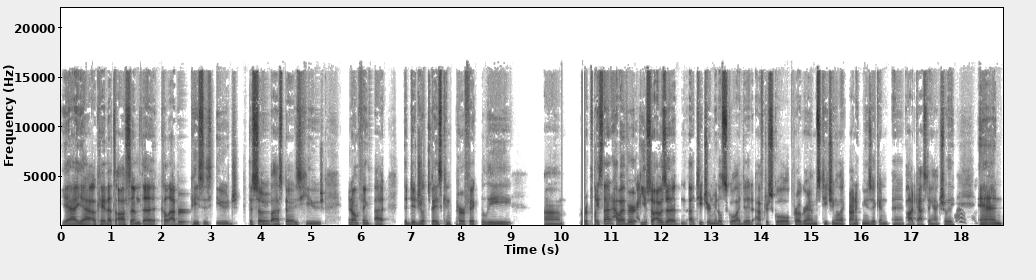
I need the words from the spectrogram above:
Yeah, yeah. Okay, that's awesome. The collaborative piece is huge. The social Mm. aspect is huge. I don't think that the digital space can perfectly um, replace that. However, you, so I was a, a, teacher in middle school. I did after school programs teaching electronic music and, and podcasting actually. Wow. And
